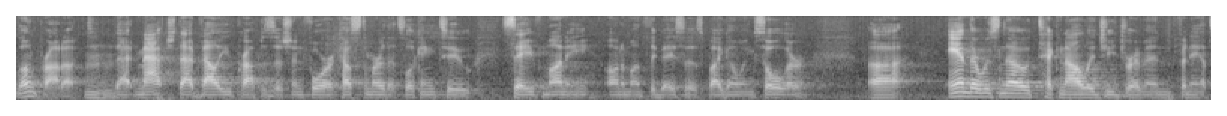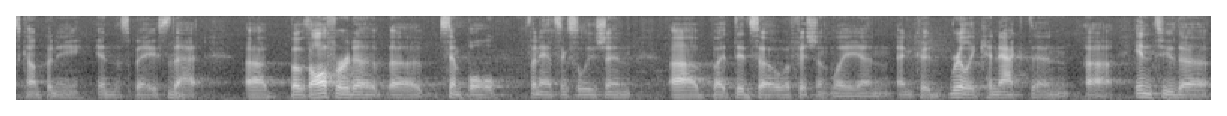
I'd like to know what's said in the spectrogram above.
loan product mm-hmm. that matched that value proposition for a customer that's looking to save money on a monthly basis by going solar. Uh, and there was no technology driven finance company in the space mm-hmm. that uh, both offered a, a, simple financing solution, uh, but did so efficiently and, and could really connect and, uh, into the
